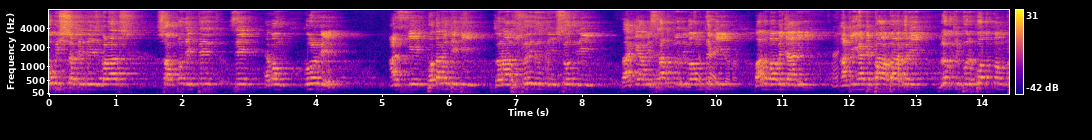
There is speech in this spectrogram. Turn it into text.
ভবিষ্যতে দেশ গড়ার স্বপ্ন দেখতেছে এবং করবে। আজকে প্রধান অতিথি জনাব শহীদুদ্দিন চৌধুরী, যাকে আমি ছাত্র জীবন থেকে ভালোভাবে জানি, হাঁটি হাঁটি পা পা করে লক্ষ্মীপুর প্রত্যন্ত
